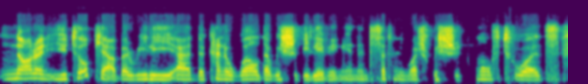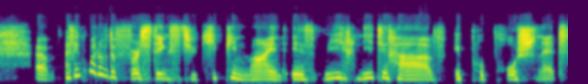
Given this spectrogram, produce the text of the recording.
not a utopia, but really uh, the kind of world that we should be living in, and certainly what we should move towards. Um, I think one of the first things to keep in mind is we need to have a proportionate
